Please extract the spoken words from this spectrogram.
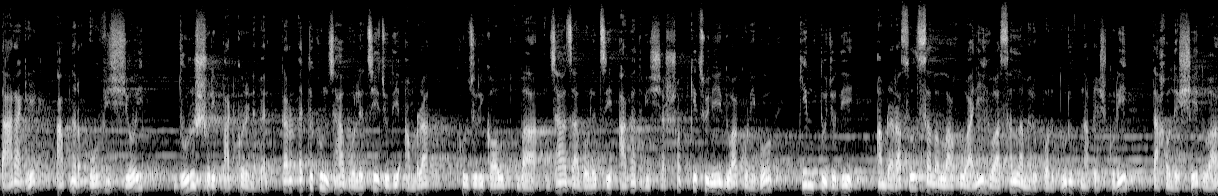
তার আগে আপনার অবশ্যই দুরুশ্বরী পাঠ করে নেবেন। কারণ এতক্ষণ যা বলেছি, যদি আমরা হুজুরি কল্প বা যা যা বলেছি, আঘাত বিশ্বাস সব কিছু নিয়েই দোয়া করিব, কিন্তু যদি আমরা রাসুল সাল্লাহু আলী ওয়াসাল্লামের উপর দূরত না পেশ করি, তাহলে সে দোয়া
